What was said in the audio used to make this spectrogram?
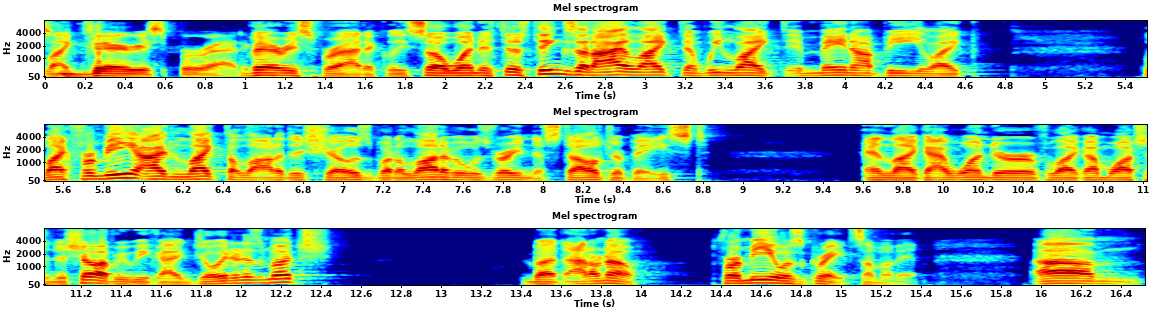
Like- very sporadic. very sporadically. So when if there's things that I liked and we liked, it may not be like like for me, I liked a lot of the shows, but a lot of it was very nostalgia based. And like I wonder if like I'm watching the show every week, I enjoyed it as much. But I don't know. For me, it was great, some of it. Um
